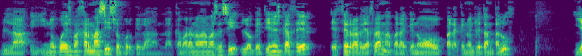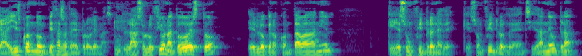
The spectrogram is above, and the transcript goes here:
la, y y no puedes bajar más ISO porque la, la cámara no da más de sí, lo que tienes que hacer es cerrar diafragma para que no, para que no entre tanta luz. Y ahí es cuando empiezas a tener problemas. La solución a todo esto es lo que nos contaba Daniel, que es un filtro ND, que son filtros de densidad neutra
